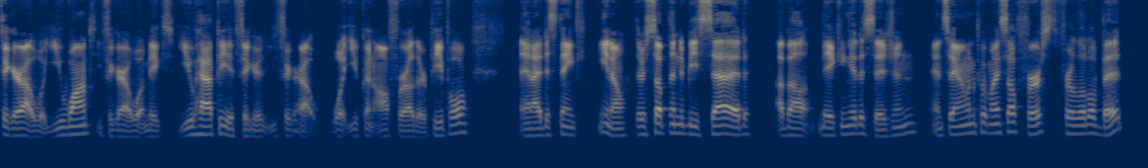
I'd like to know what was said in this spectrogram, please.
figure out what you want you figure out what makes you happy you figure you figure out what you can offer other people. And i just think you know there's something to be said about making a decision and saying i'm going to put myself first for a little bit.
